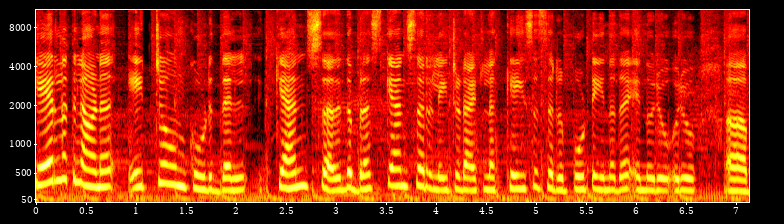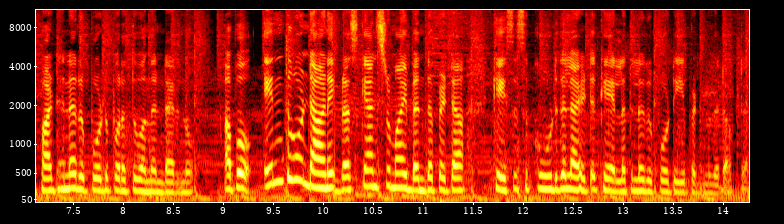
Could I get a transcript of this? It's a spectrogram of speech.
കേരളത്തിലാണ് ഏറ്റവും കൂടുതൽ ക്യാൻസർ അതായത് ബ്രസ്റ്റ് ക്യാൻസർ റിലേറ്റഡ് ആയിട്ടുള്ള കേസസ് റിപ്പോർട്ട് ചെയ്യുന്നത് എന്നൊരു ഒരു പഠന റിപ്പോർട്ട് പുറത്തു വന്നിട്ടുണ്ടായിരുന്നു. അപ്പോൾ എന്തുകൊണ്ടാണ് ബ്രസ്റ്റ് ക്യാൻസറുമായി ബന്ധപ്പെട്ട കേസസ് കൂടുതലായിട്ട് കേരളത്തിൽ റിപ്പോർട്ട് ചെയ്യപ്പെടുന്നത് ഡോക്ടർ?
